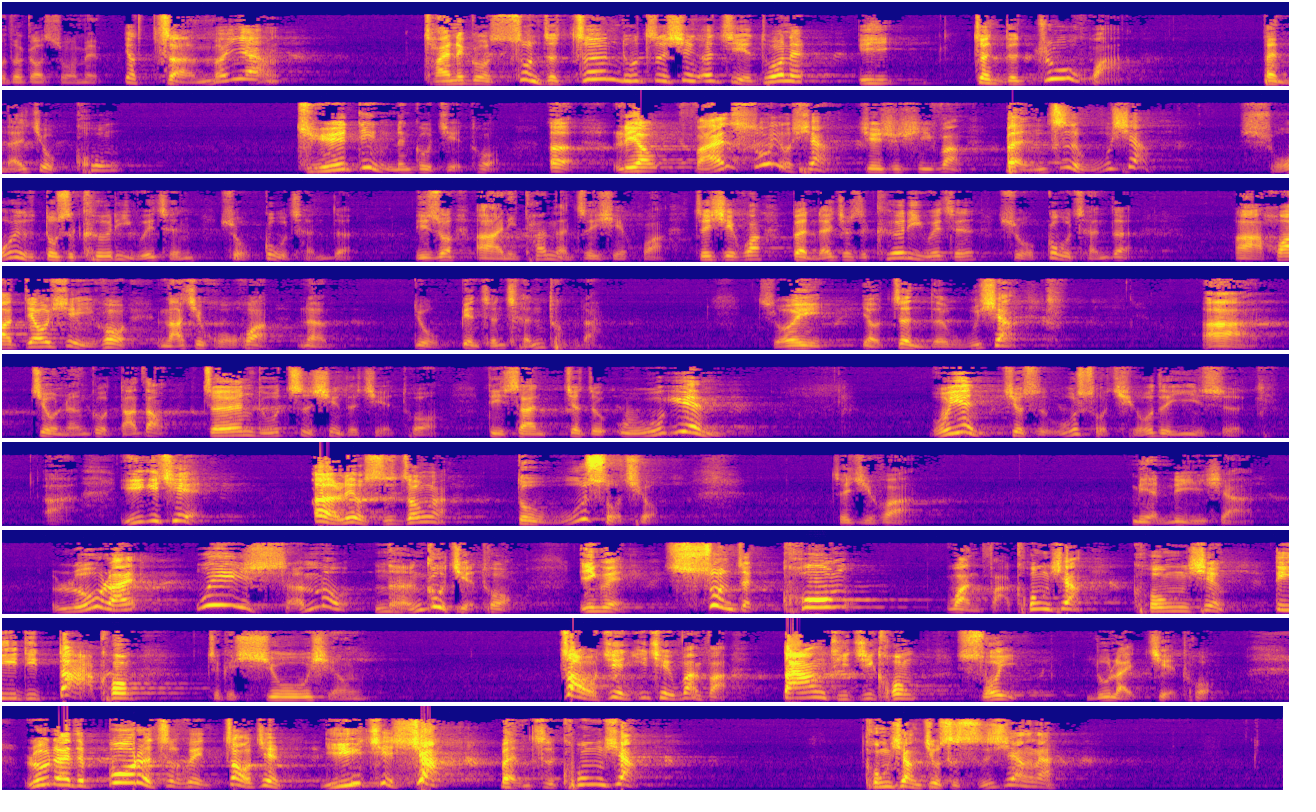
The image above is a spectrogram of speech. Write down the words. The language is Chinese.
佛陀告诉我们要怎么样才能够顺着真如自性而解脱呢？一，真的诸法本来就空，决定能够解脱；二，了凡所有相皆是虚妄，本质无相，所有都是颗粒为尘所构成的。你说啊，你贪婪这些花，这些花本来就是颗粒为尘所构成的，啊，花凋谢以后拿去火化，那就变成尘土了。所以要证得无相，啊，就能够达到真如自性的解脱。第三叫做无怨，无怨就是无所求的意思，啊，于一切二六十中啊。都无所求，这句话勉励一下。如来为什么能够解脱？因为顺着空万法空相空性第一的大空这个修行，照见一切万法当体即空，所以如来解脱。如来的般若智慧照见一切相。本质空相，空相就是实相呢。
